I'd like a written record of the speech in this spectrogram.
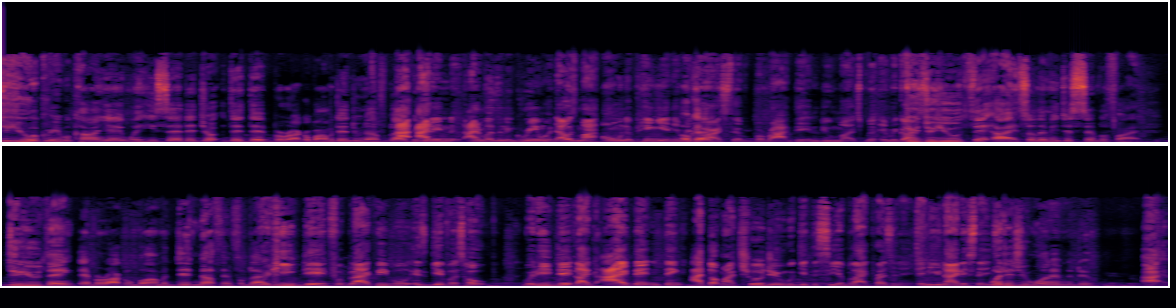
do you agree with Kanye when he said that jo- that, that Barack Obama didn't do nothing for black I, people? I didn't. I wasn't agreeing with. That was my own opinion in Okay. regards to Barack didn't do much. But in Do, regards, do you think? All right, so let me just simplify it. Do you think that Barack Obama did nothing for black people? what people? he did for black people is give us hope. What he did, like I didn't think. I thought my children would get to see a black president in the United States. What did you want him to do? I,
